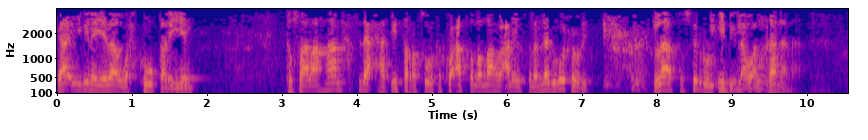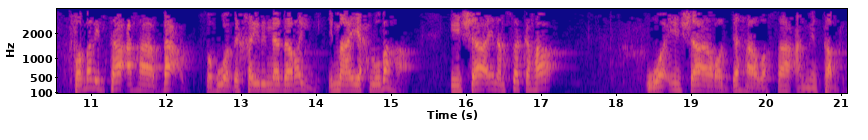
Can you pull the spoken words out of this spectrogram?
kaa iibinayabaa wax kuu qariyey tusaale ahaan sida axaadiida rasuulka ku cad sala allahu calayh wasalam nebigu wuxuu ihi laa tusiru libila walganama faman ibtaacahaa bacd fahuwa bikhayri nadarayn ima an yaxlubaha in shaaa in amsakahaa wa shaaa raddaha wasaacan min tamrin.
